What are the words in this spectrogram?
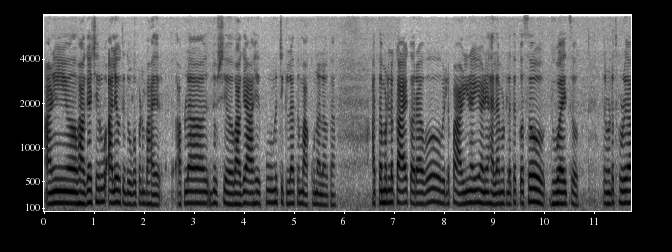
आणि भाग्याचेरू आले होते दोघं पण बाहेर. आपला जो श भाग्या आहे पूर्ण चिखला तर माकून आला होता. आता म्हटलं काय करावं? म्हटलं पाणी नाही आणि ह्याला म्हटलं तर कसं धुवायचं? तर म्हटलं थोड्या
